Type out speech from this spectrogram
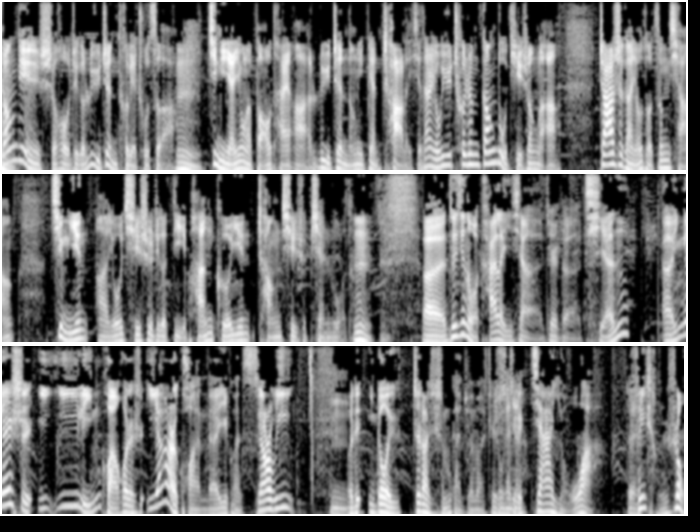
刚进时候这个滤震特别出色啊。嗯。近几年用了薄胎啊，滤震能力变差了一些。但是由于车身刚度提升了啊，扎实感有所增强。静音啊，尤其是这个底盘隔音，长期是偏弱的。嗯，呃，最近呢，我开了一下这个前，呃，应该是一一零款或者是一二款的一款 CRV。嗯，我这你给我知道是什么感觉吗？这是这个加油啊，非常肉。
